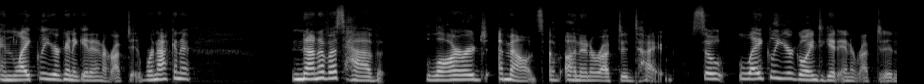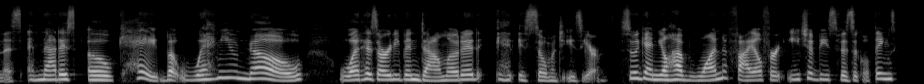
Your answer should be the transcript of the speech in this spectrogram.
and likely you're going to get interrupted. We're not going to, none of us have large amounts of uninterrupted time. So, likely you're going to get interrupted in this, and that is okay. But when you know what has already been downloaded, it is so much easier. So, again, you'll have one file for each of these physical things.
